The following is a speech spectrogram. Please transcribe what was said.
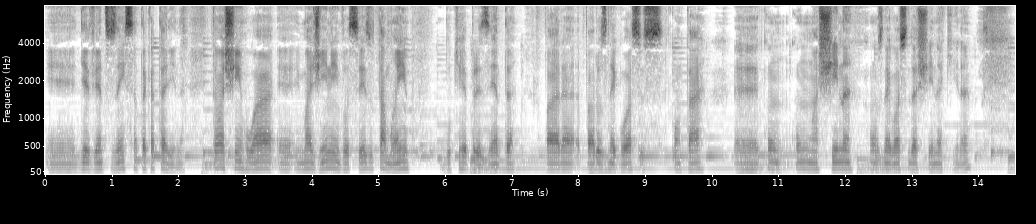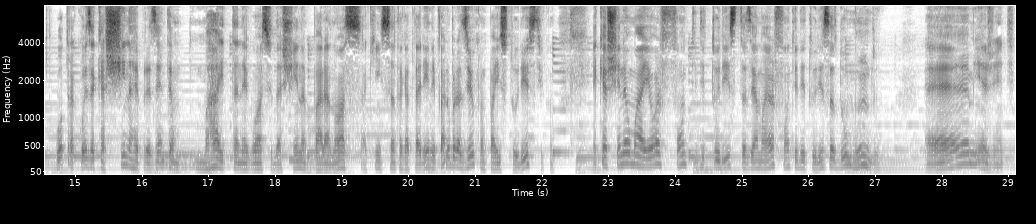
é, de eventos em Santa Catarina. Então a Xinhua, é, imaginem vocês o tamanho do que representa para, para os negócios contar é, com, com a China, com os negócios da China aqui, né? Outra coisa que a China representa é um baita negócio da China para nós aqui em Santa Catarina e para o Brasil, que é um país turístico, é que a China é a maior fonte de turistas, é a maior fonte de turistas do mundo. É, minha gente,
